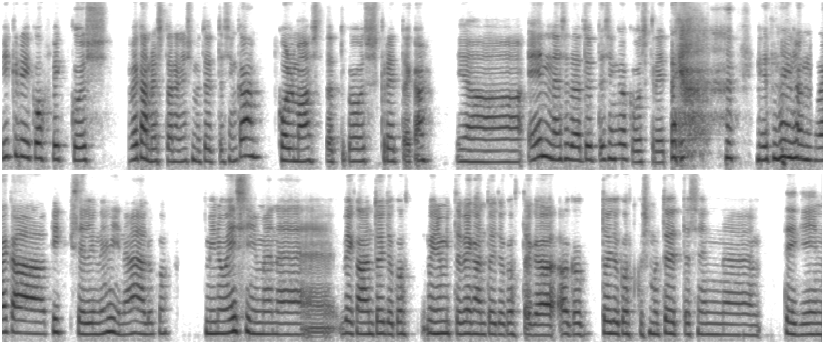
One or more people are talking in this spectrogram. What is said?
Vigri kohvikus, vegan restoranis ma töötasin ka kolm aastat koos Gretega ja enne seda töötasin ka koos Gretega nii et meil on väga pikk selline ühine ajalugu. Minu esimene vegan toidukoht või no mitte vegan toidukoht, aga, aga toidukoht, kus ma töötasin, tegin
